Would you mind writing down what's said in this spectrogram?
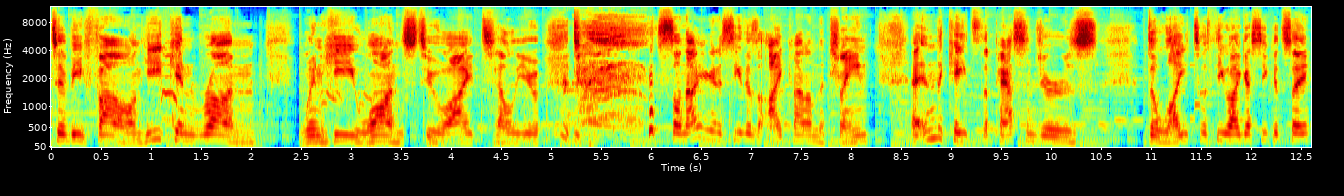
to be found. He can run when he wants to, I tell you. so now you're going to see this icon on the train. It indicates the passenger's delight with you, I guess you could say.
